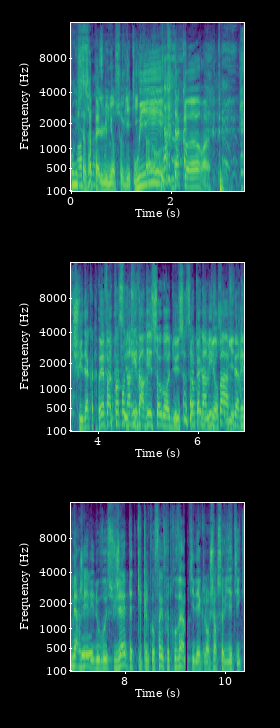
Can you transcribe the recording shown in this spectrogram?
Oui, ça s'appelle l'Union soviétique. Oui, d'accord. Je suis d'accord. enfin, quand on arrive à ça quand on n'arrive pas à faire émerger les nouveaux sujets, peut-être que quelquefois il faut trouver un petit déclencheur soviétique.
